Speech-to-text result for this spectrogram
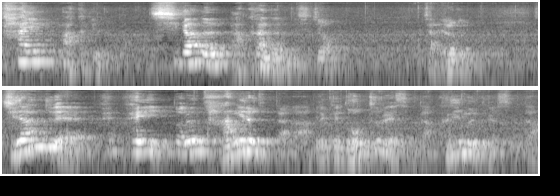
타임 마크 기능입니다. 시간을 마크한다는 뜻이죠. 자, 여러분. 지난주에 회의 또는 강의를 듣다가 이렇게 노트를 했습니다. 그림을 그렸습니다.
